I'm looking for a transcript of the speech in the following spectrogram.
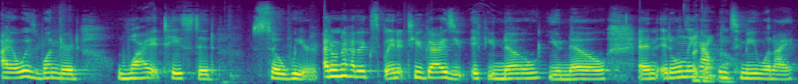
I always wondered why it tasted so weird. I don't know how to explain it to you guys. You, if you know, you know. And it only I happened to me when I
